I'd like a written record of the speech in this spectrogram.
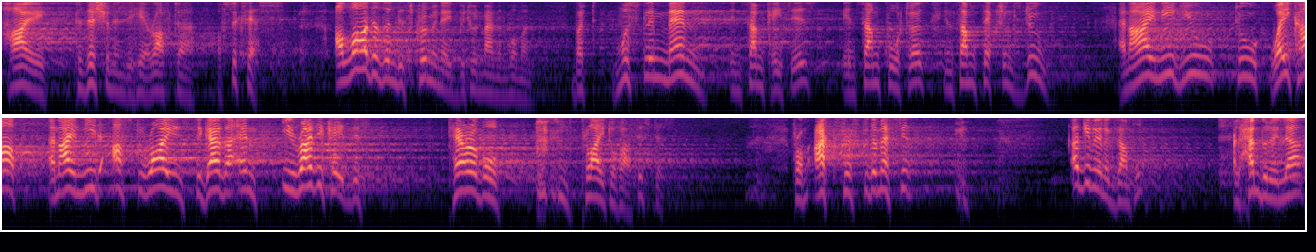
high position in the hereafter of success Allah doesn't discriminate between man and woman but Muslim men in some cases in some quarters, in some sections do. And I need you to wake up, and I need us to rise together and eradicate this terrible plight of our sisters. From access to the masjid. I'll give you an example. Alhamdulillah,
